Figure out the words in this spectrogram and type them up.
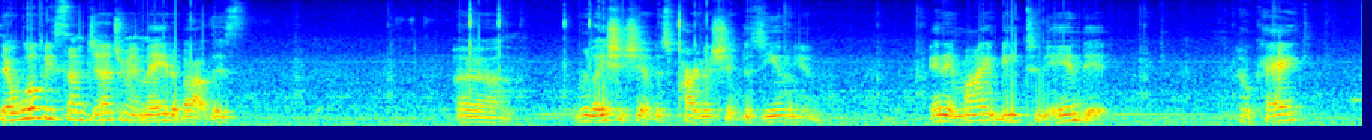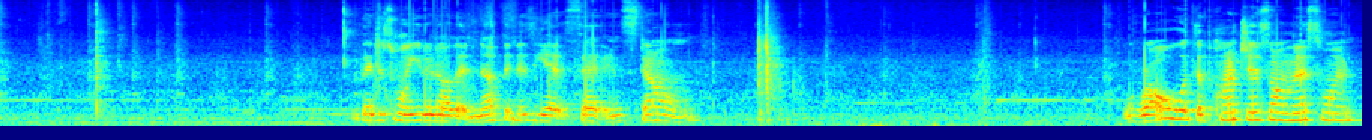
There will be some judgment made about this uh, relationship, this partnership, this union. And it might be to end it. Okay? They just want you to know that nothing is yet set in stone. Roll with the punches on this one.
